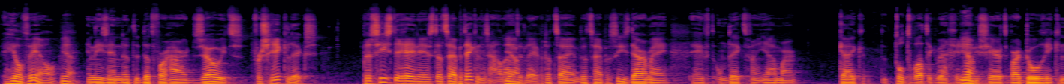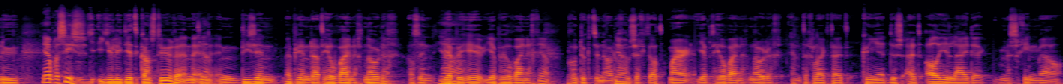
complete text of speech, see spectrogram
heel veel. Ja, In die zin dat, dat voor haar zoiets verschrikkelijks precies de reden is dat zij betekenis haalde Ja. uit het leven. Dat zij, dat zij precies daarmee heeft ontdekt van ja, maar kijk tot wat ik ben gereduceerd, waardoor ik nu ja precies. jullie dit kan sturen. En, en Ja. in die zin heb je inderdaad heel weinig nodig. Als in, je, hebt, heel- je hebt heel weinig producten nodig, hoe zeg ik dat? Maar je hebt heel weinig nodig. En tegelijkertijd kun je dus uit al je lijden misschien wel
